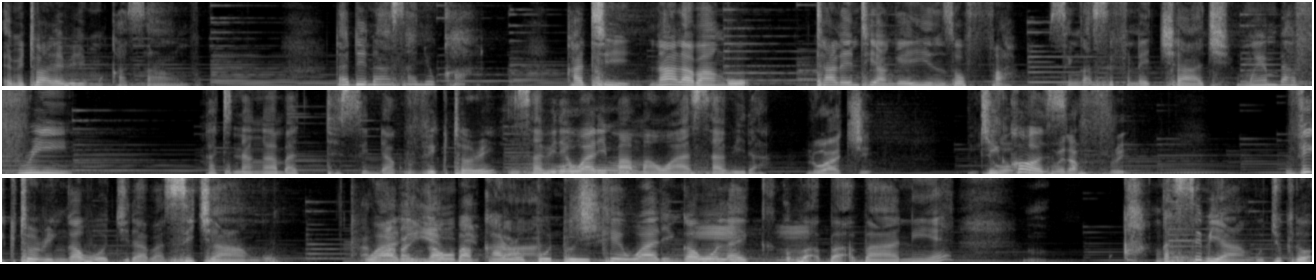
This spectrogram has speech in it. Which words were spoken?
emitwalo ebiri mu kasanvu. Dadi n'asanyuka. Kati n'alaba nga talenti yange eyinza offa singa sifuna ekyaki mwemba free. Kati naŋŋamba tesidda ku victory nsabire wali Oh. maama waasabira lwaki? Victory nga bw'ogiraba si kyangu walingawo bakaro budwike walingawo Mm, like mm. ba- ba- baani eh? Ah, nga si byangu jjukira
